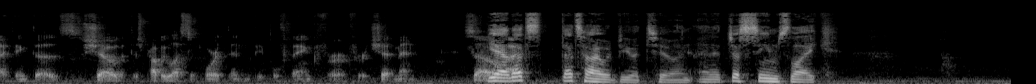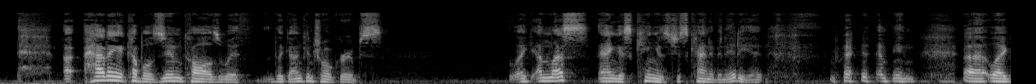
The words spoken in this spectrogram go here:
I think does show that there's probably less support than people think for for Chipman. So yeah, uh, that's that's how I would view it too, and and it just seems like. Uh, having a couple of Zoom calls with the gun control groups like unless Angus King is just kind of an idiot, right? I mean, uh, like,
